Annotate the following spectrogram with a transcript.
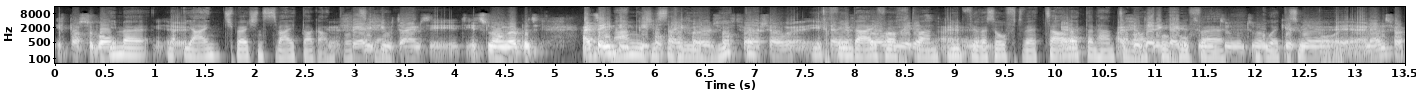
if possible. immer Uh, ein, spätestens zwei Tagen Antwort zu Very few times it, it's longer, but I think people ist es ein pay for software, so uh, Ich finde einfach, wenn die Leute für eine I- Software zahlen, dann haben sie einen Anspruch auf äh, einen guten Support.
